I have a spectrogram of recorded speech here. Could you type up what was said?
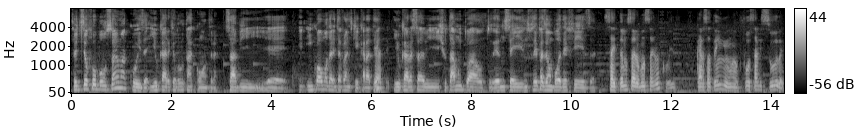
se eu, se eu for bom só em uma coisa e o cara que eu vou lutar contra sabe. é, em qual modalidade tá falando de quê? Karatê? Karatê. E o cara sabe chutar muito alto, eu não sei, não sei fazer uma boa defesa. Saitama só era bom só em uma coisa. O cara só tem uma força absurda.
